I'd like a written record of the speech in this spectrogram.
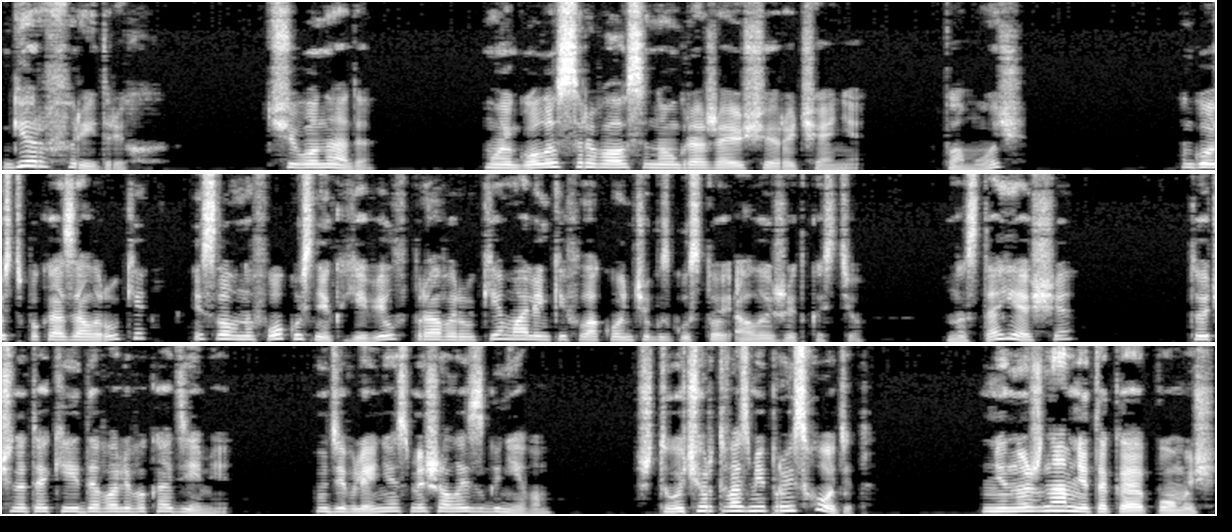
Герр Фридрих». «Чего надо?» Мой голос срывался на угрожающее рычание. «Помочь?» Гость показал руки и, словно фокусник, явил в правой руке маленький флакончик с густой алой жидкостью. Настоящая. Точно такие давали в академии. Удивление смешалось с гневом. Что, черт возьми, происходит? Не нужна мне такая помощь.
